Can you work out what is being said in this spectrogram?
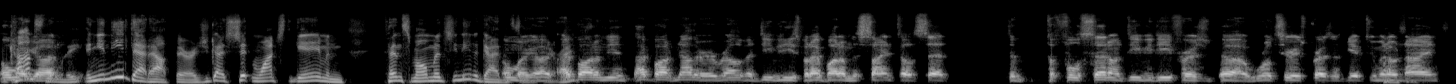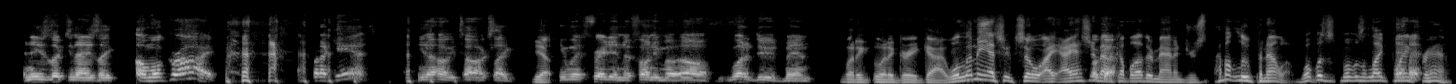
Oh constantly, and you need that out there as you guys sit and watch the game and tense moments. You need a guy. Oh my god! that, I bought him the. I bought now they're irrelevant DVDs, but I bought him the Seinfeld set, the the full set on DVD for his uh, World Series president gave to him in Awesome. 09. and he's looking at. it, He's like, "I'm gonna cry, but I can't." You know how he talks like. Yep. He went straight into funny mode. Oh, what a dude, man! What a what a great guy. Well, let me ask you. So I, I asked you about a couple other managers. How about Lou Piniella? What was what was it like playing for him?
